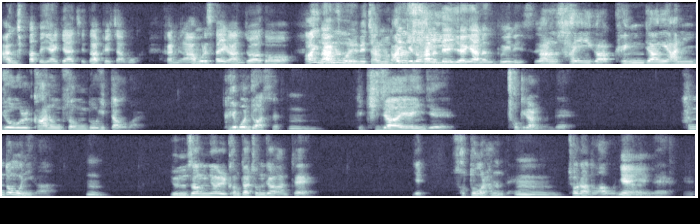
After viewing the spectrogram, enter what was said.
안 좋아도 이야기하지. 남편이 잘못 가면 아무리 사이가 안 좋아도 아니 나는 남편이 잘못된 길로 사이- 가는데 이야기하는 부인이 있어요. 나는 사이가 굉장히 안 좋을 가능성도 있다고 봐요. 그게 뭔지 아세요? 음, 그 기자의 이제 촉이라는 건데 한동훈이가 음, 윤석열 검찰총장한테 이제 소통을 하는데 음, 전화도 하고 예, 하는데 예, 예.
